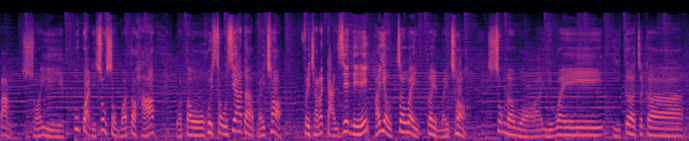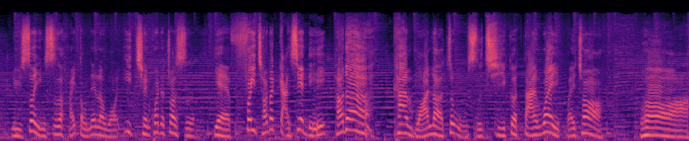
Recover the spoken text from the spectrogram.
棒，所以不管你送什么都好，我都会收下的，没错，非常的感谢你。还有这位，对，没错，送了我一位一个这个女摄影师，还懂内了我一千块的钻石，也非常的感谢你。好的，看完了这五十七个单位，没错，哇！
